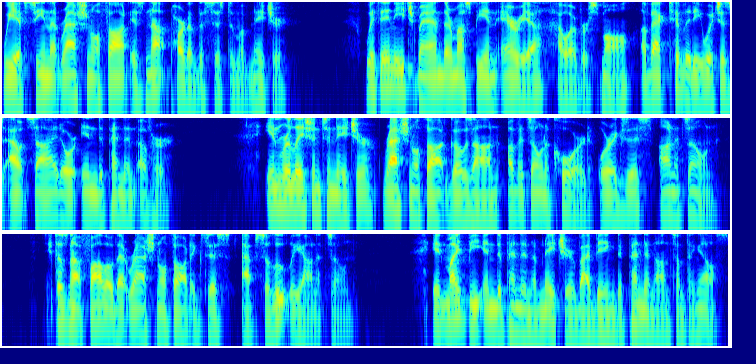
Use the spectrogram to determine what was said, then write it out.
We have seen that rational thought is not part of the system of nature. Within each man there must be an area, however small, of activity which is outside or independent of her. In relation to nature, rational thought goes on of its own accord or exists on its own. It does not follow that rational thought exists absolutely on its own. It might be independent of nature by being dependent on something else.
